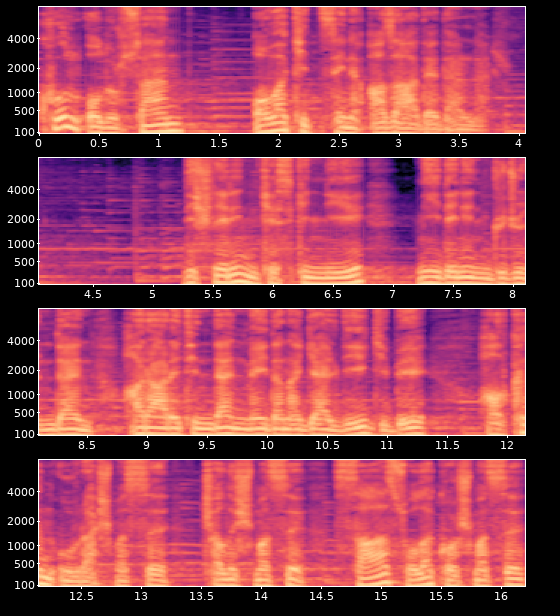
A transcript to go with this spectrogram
Kul olursan o vakit seni azat ederler. Dişlerin keskinliği midenin gücünden, hararetinden meydana geldiği gibi halkın uğraşması, çalışması, sağa sola koşması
